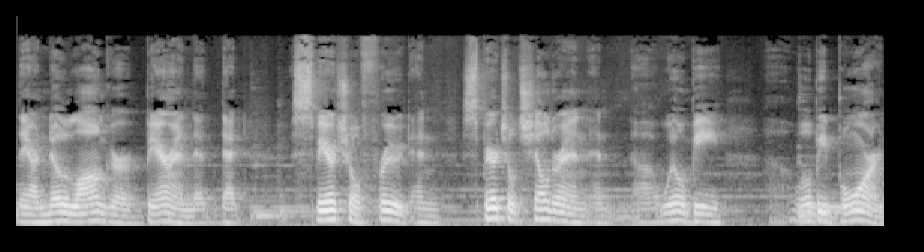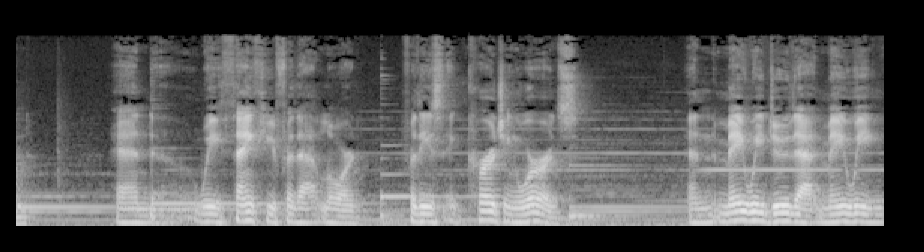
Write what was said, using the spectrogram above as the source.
they are no longer barren, that, that spiritual fruit and spiritual children and uh, will be uh, will be born And we thank you for that, Lord, for these encouraging words. And may we do that. May we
